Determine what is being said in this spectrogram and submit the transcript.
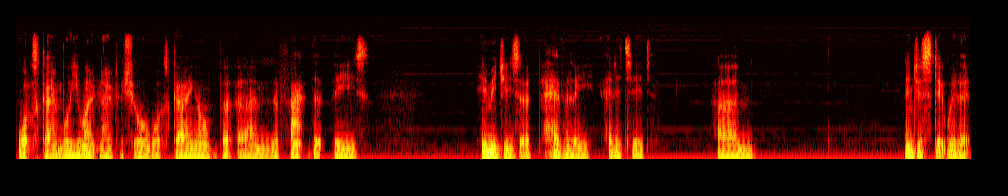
what's going well you won't know for sure what's going on but um, the fact that these images are heavily edited um, then just stick with it.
